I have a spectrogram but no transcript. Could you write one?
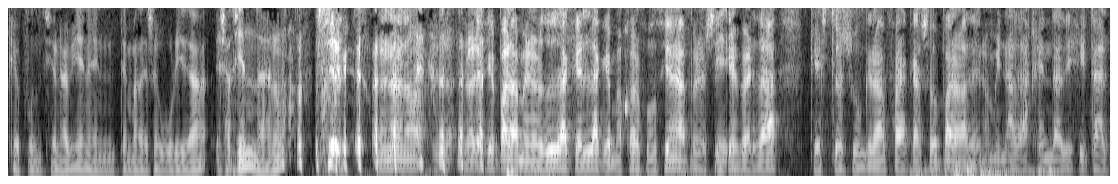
que funciona bien en tema de seguridad es Hacienda, ¿no? No, no, no, no, le quepa la menor duda que es la que mejor funciona, pero sí, que es verdad que esto es un gran fracaso para la denominada agenda digital,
